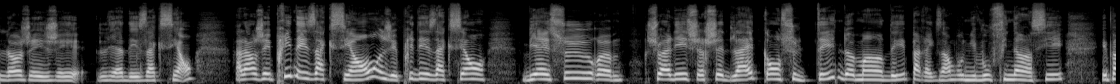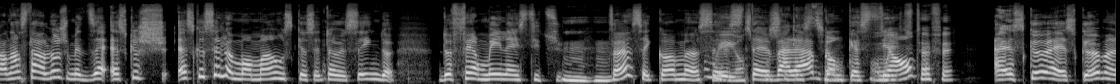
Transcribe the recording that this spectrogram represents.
Là, j'ai, j'ai, il y a des actions. Alors, j'ai pris des actions. J'ai pris des actions. Bien sûr, euh, je suis allée chercher de l'aide, consulter, demander, par exemple, au niveau financier. Et pendant ce temps-là, je me disais, est-ce que je- est-ce que c'est le moment où est-ce que c'est un signe de, de fermer l'institut? Mhm. Ça, c'est comme, euh, c'est- Oui, se c'était valable questions. comme question. Oui, tout à fait. Est-ce que, est-ce que, ben,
